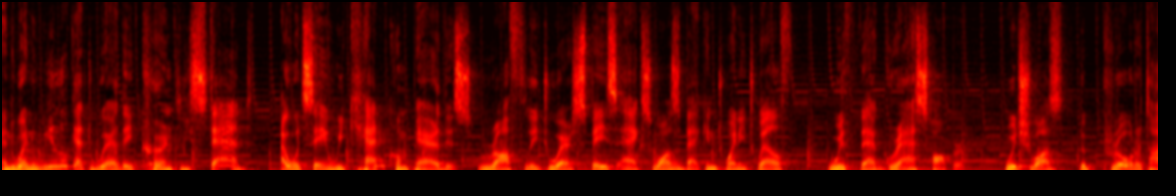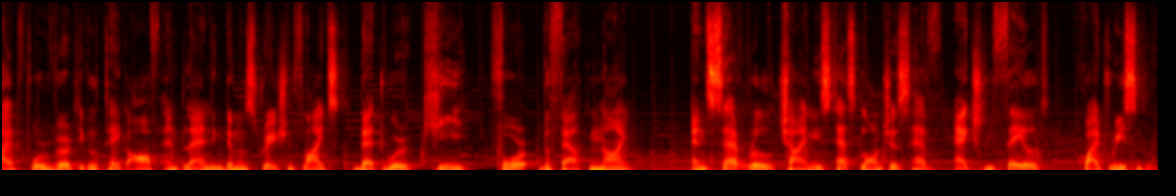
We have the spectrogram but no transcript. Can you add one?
And when we look at where they currently stand, I would say we can compare this roughly to where SpaceX was back in 2012 with their Grasshopper which was the prototype for vertical takeoff and landing demonstration flights that were key for the Falcon 9. And several Chinese test launches have actually failed quite recently.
